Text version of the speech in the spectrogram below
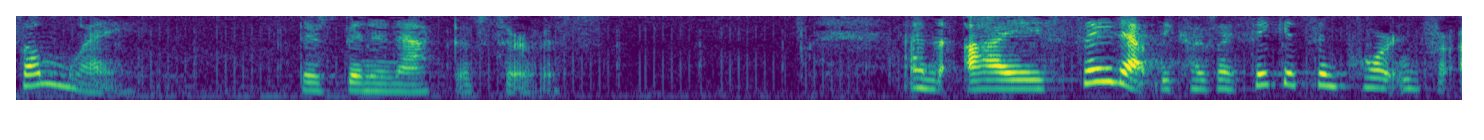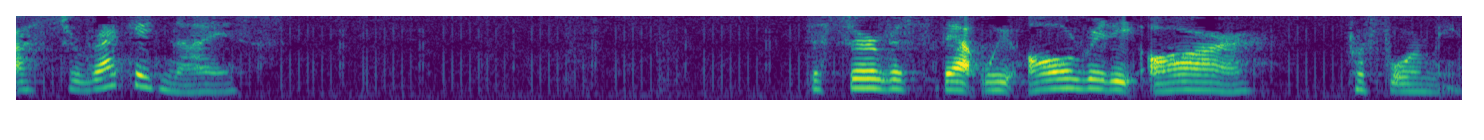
some way, there's been an act of service. And I say that because I think it's important for us to recognize the service that we already are performing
